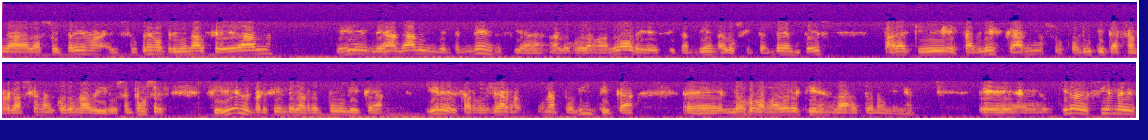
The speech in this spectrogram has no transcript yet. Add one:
la, la Suprema, el Supremo Tribunal Federal que le ha dado independencia a los gobernadores y también a los intendentes para que establezcan sus políticas en relación al coronavirus. Entonces, si bien el presidente de la República quiere desarrollar una política, eh, los gobernadores tienen la autonomía. Eh, quiero decirles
